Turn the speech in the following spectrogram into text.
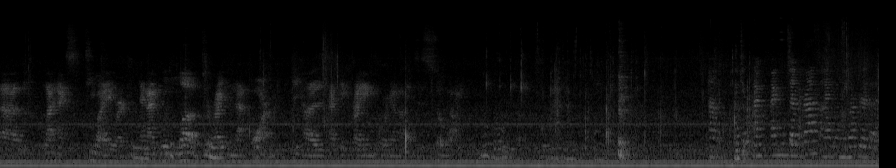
uh, Latinx TYA work, and I would love to write in that form because I think writing for young audiences is so valuable. Um, Thank you. I'm, I'm Jen McGrath, I'm a New Yorker that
